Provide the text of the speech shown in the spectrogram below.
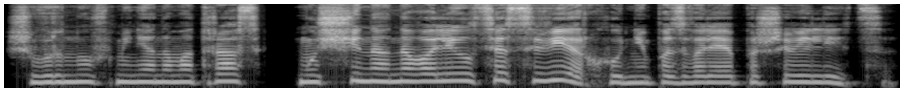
Швырнув меня на матрас, мужчина навалился сверху, не позволяя пошевелиться.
